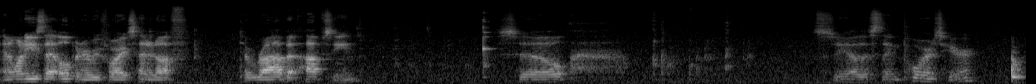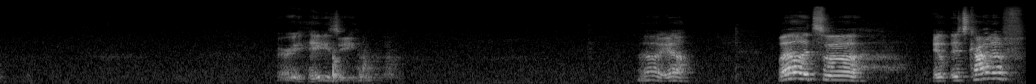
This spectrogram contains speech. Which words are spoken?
and I want to use that opener before I send it off to Rob at Hopscene. So, see how this thing pours here. Very hazy. Oh yeah. Well, it's uh, it, it's kind of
